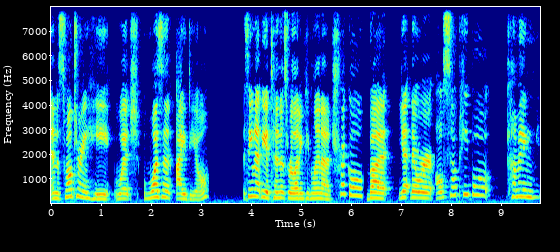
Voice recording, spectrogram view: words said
in a sweltering heat, which wasn't ideal. It seemed that the attendants were letting people in at a trickle, but yet there were also people coming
